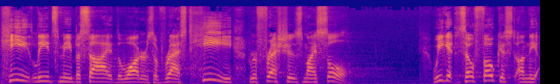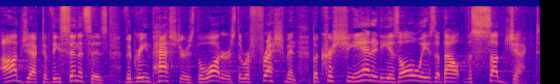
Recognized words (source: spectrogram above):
He leads me beside the waters of rest. He refreshes my soul. We get so focused on the object of these sentences the green pastures, the waters, the refreshment, but Christianity is always about the subject.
